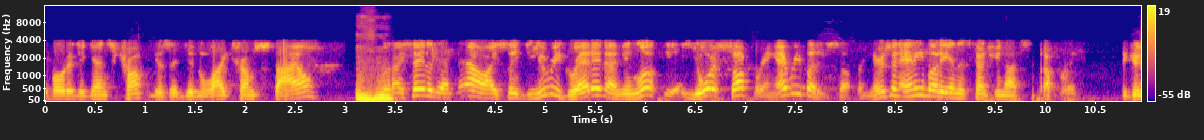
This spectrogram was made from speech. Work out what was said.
They voted against Trump because they didn't like Trump's style. Mm-hmm. But I say to them now, I say, do you regret it? I mean, look, you're suffering. Everybody's suffering. There isn't anybody in this country not suffering because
